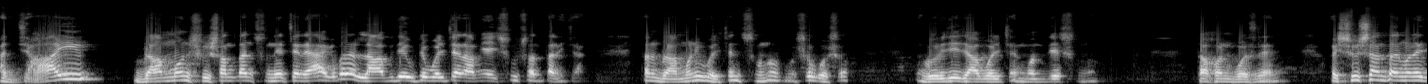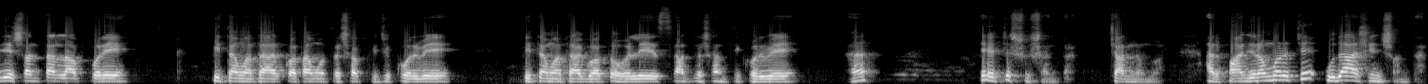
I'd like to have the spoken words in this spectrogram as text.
আর যাই ব্রাহ্মণ সুসন্তান শুনেছেন, একবারে লাভ দিয়ে উঠে বলছেন, আমি এই সুসন্তানই চান তখন ব্রাহ্মণই বলছেন, শোনো, বসো বসো। গুরুজি যা বলছেন মন দিয়ে শুনো। তখন বসলেন। ওই সুসন্তান মানে যে সন্তান লাভ করে পিতামাতার কথা মতো সবকিছু করবে, পিতামাতা গত হলে শ্রাদ্ধ শান্তি করবে হ্যাঁ? এই হচ্ছে সুসন্তান, চার নম্বর। আর পাঁচ নম্বর হচ্ছে উদাসীন সন্তান।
